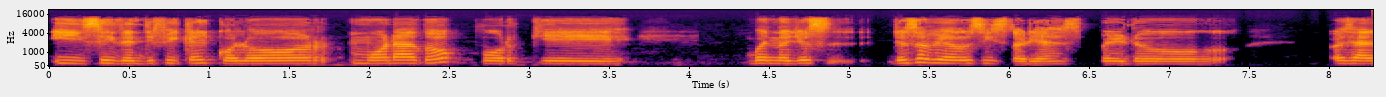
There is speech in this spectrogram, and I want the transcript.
y se identifica el color morado porque, bueno, yo, yo sabía dos historias, pero o sea,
